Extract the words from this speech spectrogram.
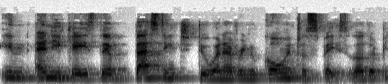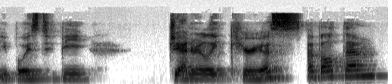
in any case the best thing to do whenever you go into space with other people is to be genuinely curious about them.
